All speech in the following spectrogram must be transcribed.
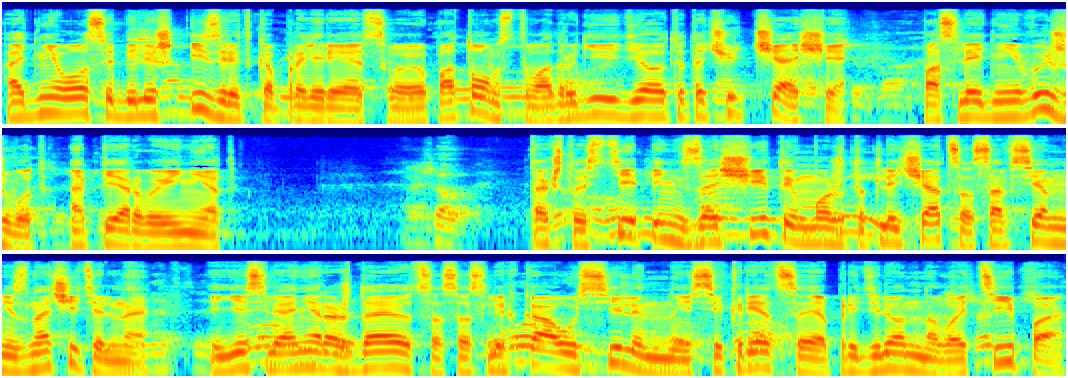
одни особи лишь изредка проверяют свое потомство, а другие делают это чуть чаще. Последние выживут, а первые нет. Так что степень защиты может отличаться совсем незначительно. И если они рождаются со слегка усиленной секрецией определенного типа,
